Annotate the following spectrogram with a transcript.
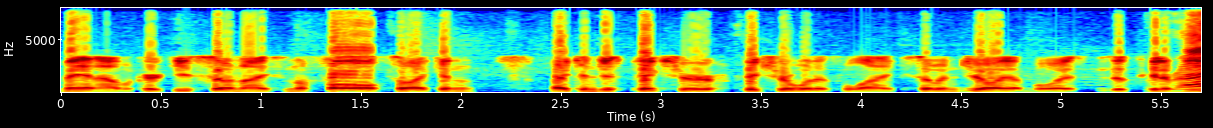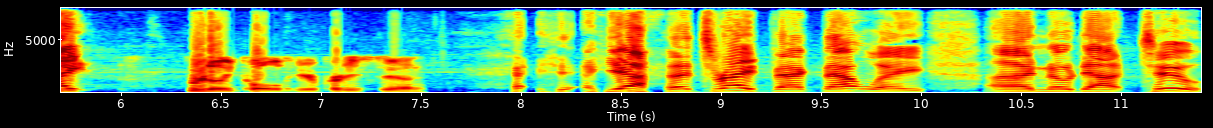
man Albuquerque is so nice in the fall, so I can I can just picture picture what it's like. So enjoy it, boys, because it's going right. to be really cold here pretty soon. yeah, that's right. Back that way, uh, no doubt too.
